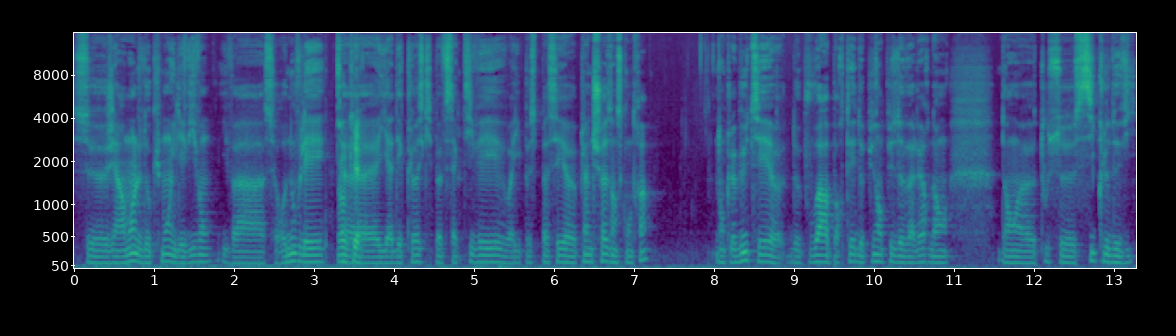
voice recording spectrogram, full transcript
Ce, généralement, le document, il est vivant, il va se renouveler, il y a des clauses qui peuvent s'activer, il peut se passer plein de choses dans ce contrat. Donc le but, c'est euh, de pouvoir apporter de plus en plus de valeur dans, dans tout ce cycle de vie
